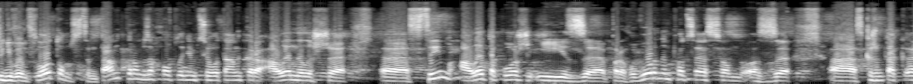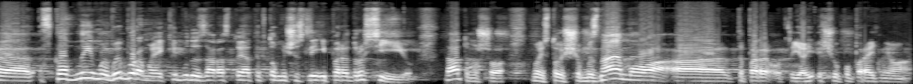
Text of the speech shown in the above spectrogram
тіньовим флотом, з цим танкером, захопленням цього танкера, але не лише е, з цим, але також і з переговорним процесом, з е, скажімо так, е, складними виборами, які будуть зараз стояти, в тому числі і перед Росією. Да, тому що ну із того, що ми знаємо, тепер, от я чув попередньо,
